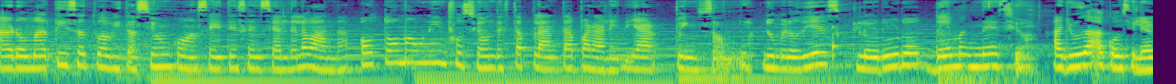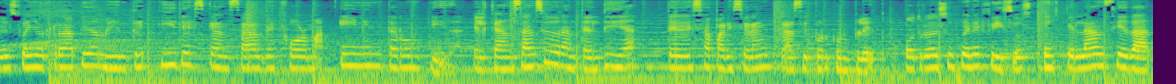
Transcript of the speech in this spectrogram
Aromatiza tu habitación con aceite esencial de lavanda o toma una infusión de esta planta para aliviar tu insomnio. Número 10. Cloruro de magnesio. Ayuda a conciliar el sueño rápidamente y descansar de forma ininterrumpida. El cansancio durante el día te desaparecerán casi por completo. Otro de sus beneficios es que la ansiedad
